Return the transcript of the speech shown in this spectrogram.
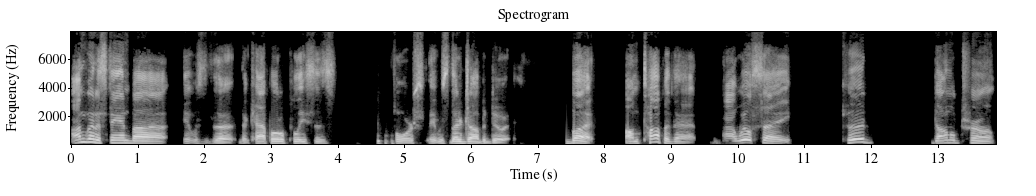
I'm going to stand by. It was the the Capitol Police's force. It was their job to do it. But on top of that, I will say, could Donald Trump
